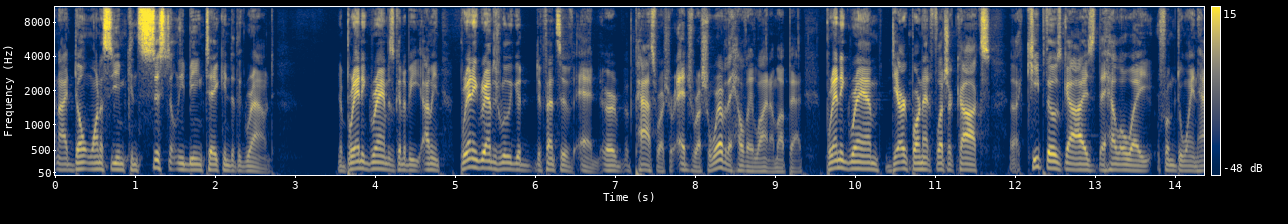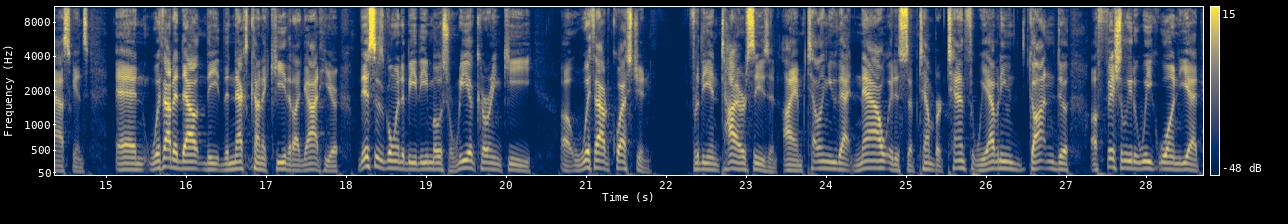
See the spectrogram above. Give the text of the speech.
and I don't want to see him consistently being taken to the ground. Now, Brandon Graham is going to be, I mean, Brandon Graham is a really good defensive end or pass rusher, edge rusher, wherever the hell they line him up at. Brandon Graham, Derek Barnett, Fletcher Cox, uh, keep those guys the hell away from Dwayne Haskins. And without a doubt, the, the next kind of key that I got here, this is going to be the most reoccurring key, uh, without question, for the entire season. I am telling you that now. It is September 10th. We haven't even gotten to officially to week one yet,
